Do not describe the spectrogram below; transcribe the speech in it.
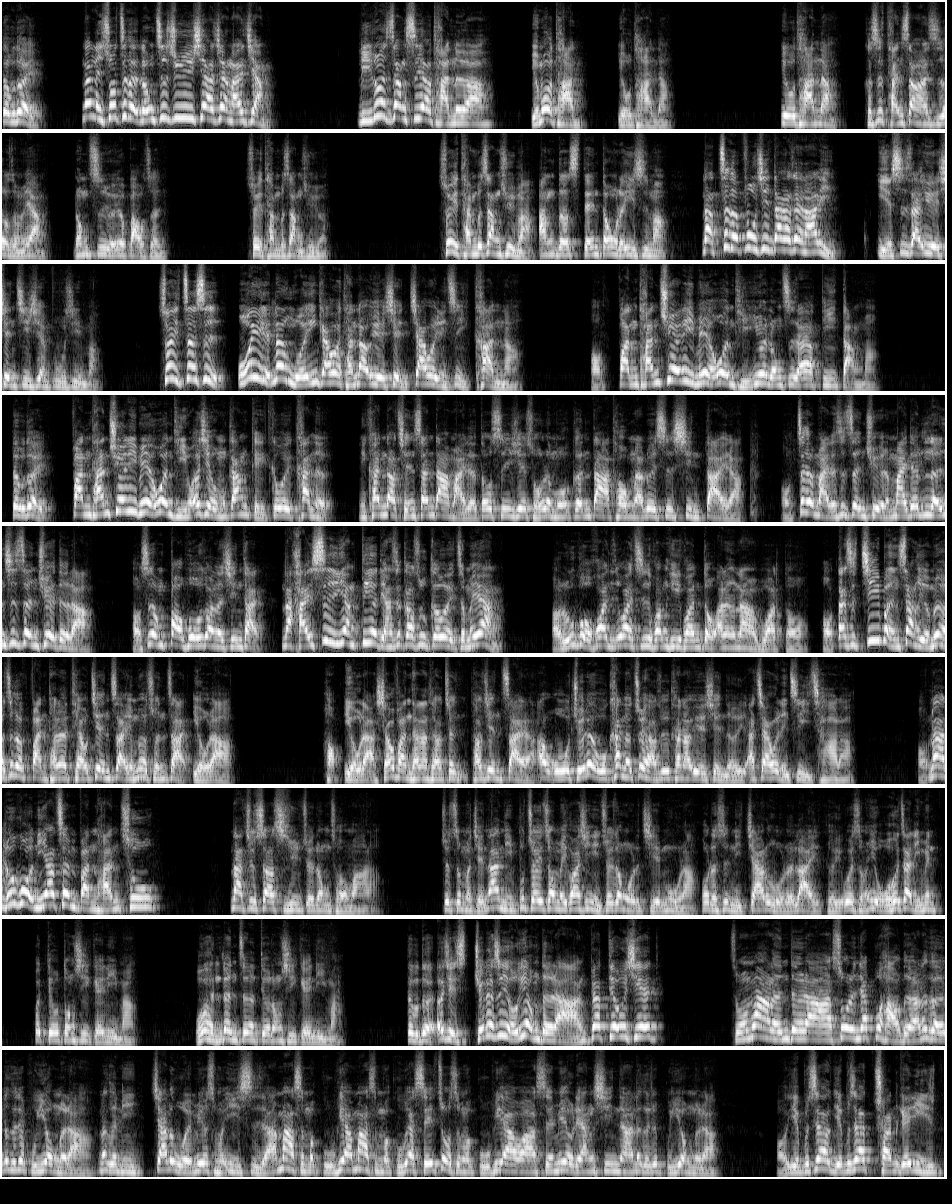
对不对？那你说这个融资继续下降来讲，理论上是要谈的啊，有没有谈？有谈呐，有弹呐。可是弹上来之后怎么样？融资又又暴增，所以弹不上去嘛，所以弹不上去嘛。Understand 懂我的意思吗？那这个附近大概在哪里？也是在月线、季线附近嘛。所以这是我也认为应该会谈到月线价位，你自己看呐。哦，反弹确立没有问题，因为融资来要低档嘛，对不对？反弹确立没有问题，而且我们刚刚给各位看了，你看到前三大买的都是一些所谓的摩根大通啦、瑞士信贷啦，哦，这个买的是正确的，买的人是正确的啦，好，是用爆破段的心态，那还是一样。第二点还是告诉各位怎么样？啊，如果换外资欢喜欢斗，安那那不多，好，但是基本上有没有这个反弹的条件在？有没有存在？有啦。好，有啦，小反弹的条件条件在啦啊，我觉得我看的最好就是看到月线而已啊，价位你自己查啦。好，那如果你要趁反弹出，那就是要持续追踪筹码了，就这么简单。你不追踪没关系，你追踪我的节目啦，或者是你加入我的 line 也可以。为什么？因为我会在里面会丢东西给你嘛，我会很认真的丢东西给你嘛，对不对？而且绝对是有用的啦，你不要丢一些。什么骂人的啦，说人家不好的啊，那个那个就不用了啦。那个你加入我也没有什么意思啊。骂什么股票，骂什么股票，谁做什么股票啊？谁没有良心啊？那个就不用了啦。哦，也不是要也不是要传给你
